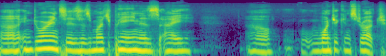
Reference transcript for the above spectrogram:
Uh, endurance is as much pain as I uh, want to construct.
